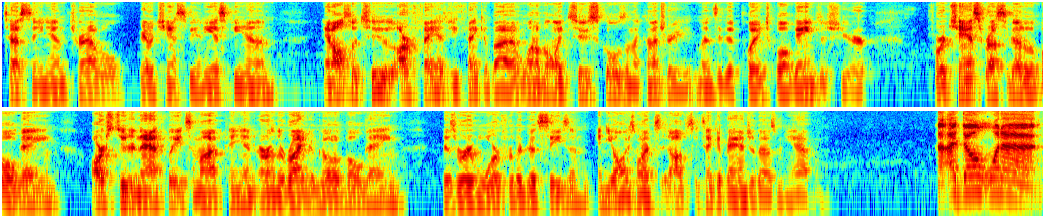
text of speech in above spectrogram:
testing and travel. We have a chance to be an ESPN. And also, too, our fans, you think about it, one of only two schools in the country, Lindsay, that played 12 games this year. For a chance for us to go to the bowl game, our student athletes, in my opinion, earn the right to go to a bowl game as a reward for their good season. And you always want to obviously take advantage of those when you have them. I don't want to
